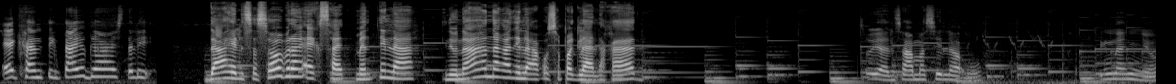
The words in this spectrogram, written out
egg hunting tayo guys. Dali. Dahil sa sobrang excitement nila, inunahan na nga nila ako sa paglalakad. So yan, sama sila oh. Tingnan nyo.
